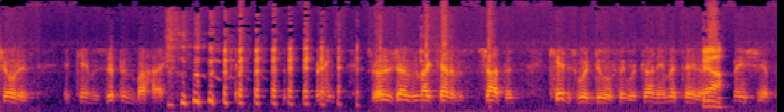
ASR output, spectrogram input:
showed it, it came zipping by. it was like kind of a shot that kids would do if they were trying to imitate a Yeah. spaceship.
